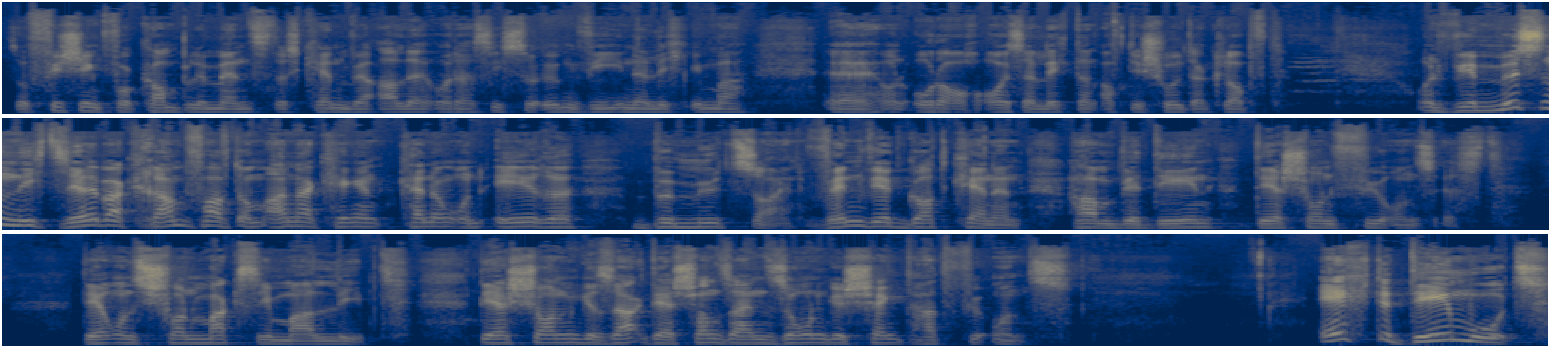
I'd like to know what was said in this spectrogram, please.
so Fishing for Compliments, das kennen wir alle, oder sich so irgendwie innerlich immer äh, oder auch äußerlich dann auf die Schulter klopft. Und wir müssen nicht selber krampfhaft um Anerkennung und Ehre bemüht sein. Wenn wir Gott kennen, haben wir den, der schon für uns ist, der uns schon maximal liebt, der schon gesagt, der schon seinen Sohn geschenkt hat für uns. Echte Demut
